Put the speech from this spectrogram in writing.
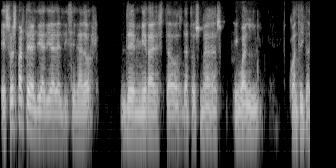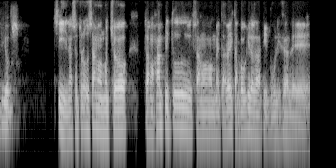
¿eso es parte del día a día del diseñador? De mirar estos datos más igual cuantitativos? Sí, nosotros usamos mucho, usamos Amplitude, usamos Metabase, tampoco quiero dar aquí publicidad de,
